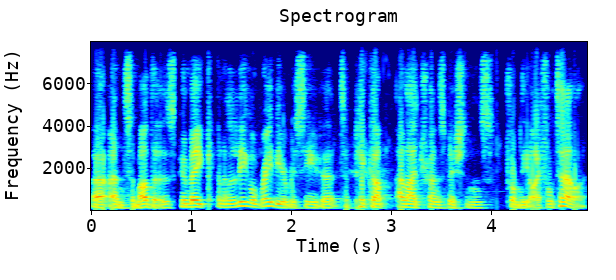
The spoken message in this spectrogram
uh, and some others who make an illegal radio receiver to pick up Allied transmissions from the Eiffel Tower.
